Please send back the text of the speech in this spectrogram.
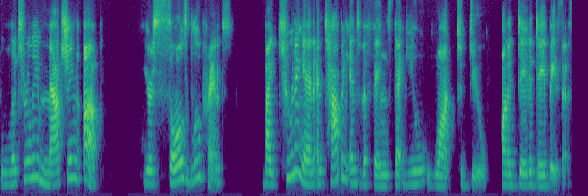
literally matching up your soul's blueprint by tuning in and tapping into the things that you want to do on a day to day basis,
